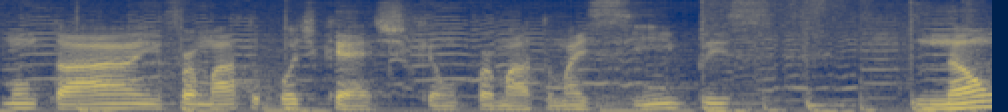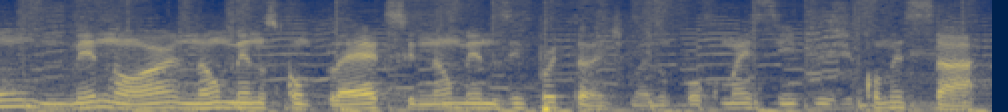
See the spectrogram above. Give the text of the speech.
montar em formato podcast, que é um formato mais simples, não menor, não menos complexo e não menos importante, mas um pouco mais simples de começar.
